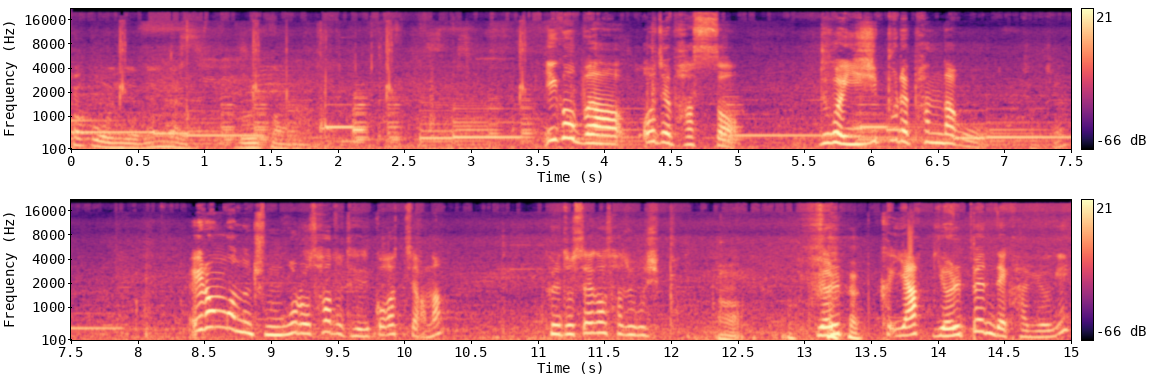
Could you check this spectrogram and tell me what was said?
타고 이제 맨날 놀고 하는 이거 나 어제 봤어. 누가 20불에 판다고. 진짜? 이런 거는 중고로 사도 될 것 같지 않아? 그래도 새 거 사주고 싶어. 아 열, 그약 10배인데 가격이?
